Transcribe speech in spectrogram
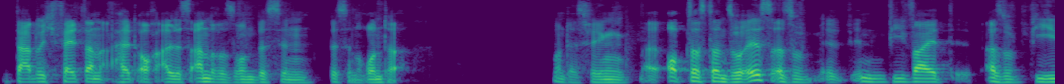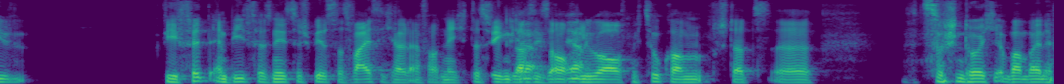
dadurch fällt dann halt auch alles andere so ein bisschen, bisschen runter. Und deswegen, äh, ob das dann so ist, also äh, inwieweit, also wie, wie fit Embiid fürs nächste Spiel ist, das weiß ich halt einfach nicht. Deswegen lasse ja, ich es auch ja. lieber auf mich zukommen, statt äh, zwischendurch immer meine,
